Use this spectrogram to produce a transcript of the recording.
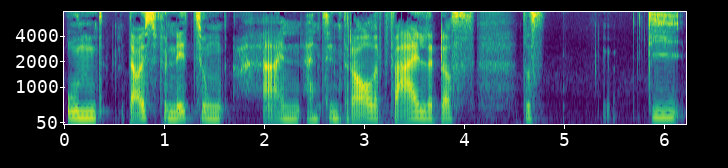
Und da ist Vernetzung ein, ein zentraler Pfeiler, dass, dass die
